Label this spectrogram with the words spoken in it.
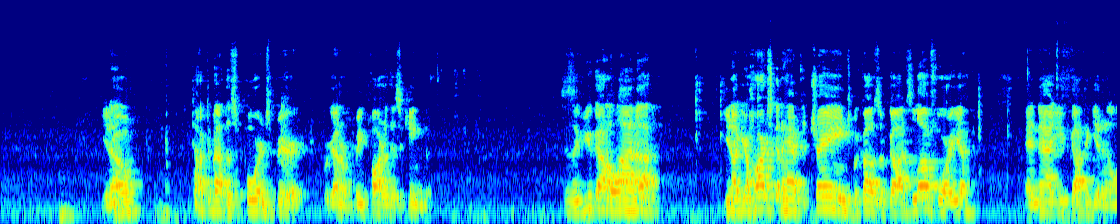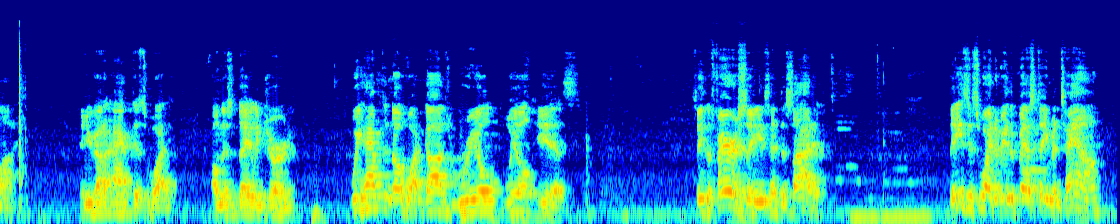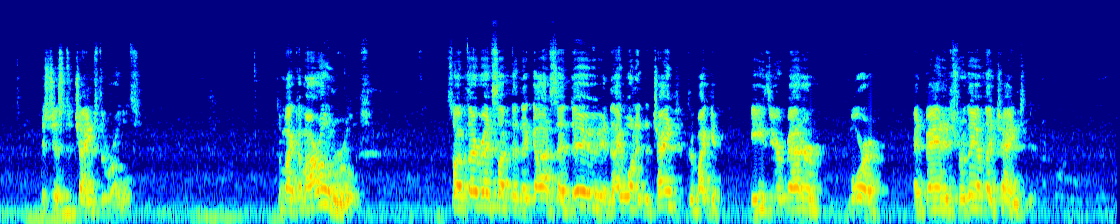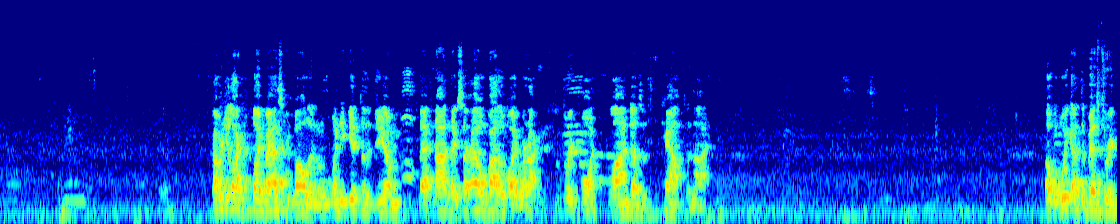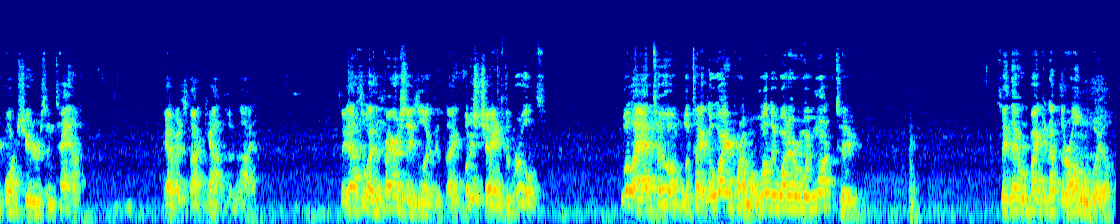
You know, he talked about this poor in spirit. We're going to be part of this kingdom. He says, if you got to line up, you know, your heart's going to have to change because of God's love for you, and now you've got to get in line. And you've got to act this way on this daily journey. We have to know what God's real will is. See, the Pharisees had decided the easiest way to be the best team in town is just to change the rules, to make them our own rules. So if they read something that God said do and they wanted to change it to make it easier, better, more advantage for them, they changed it. How would you like to play basketball? And when you get to the gym that night, they say, "Oh, by the way, we're not the three-point line doesn't count tonight." Oh, but we got the best three-point shooters in town. Yeah, but it's not counting tonight. See, that's the way the Pharisees looked at things. We'll just change the rules. We'll add to them. We'll take away from them. We'll do whatever we want to. See, they were making up their own will,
